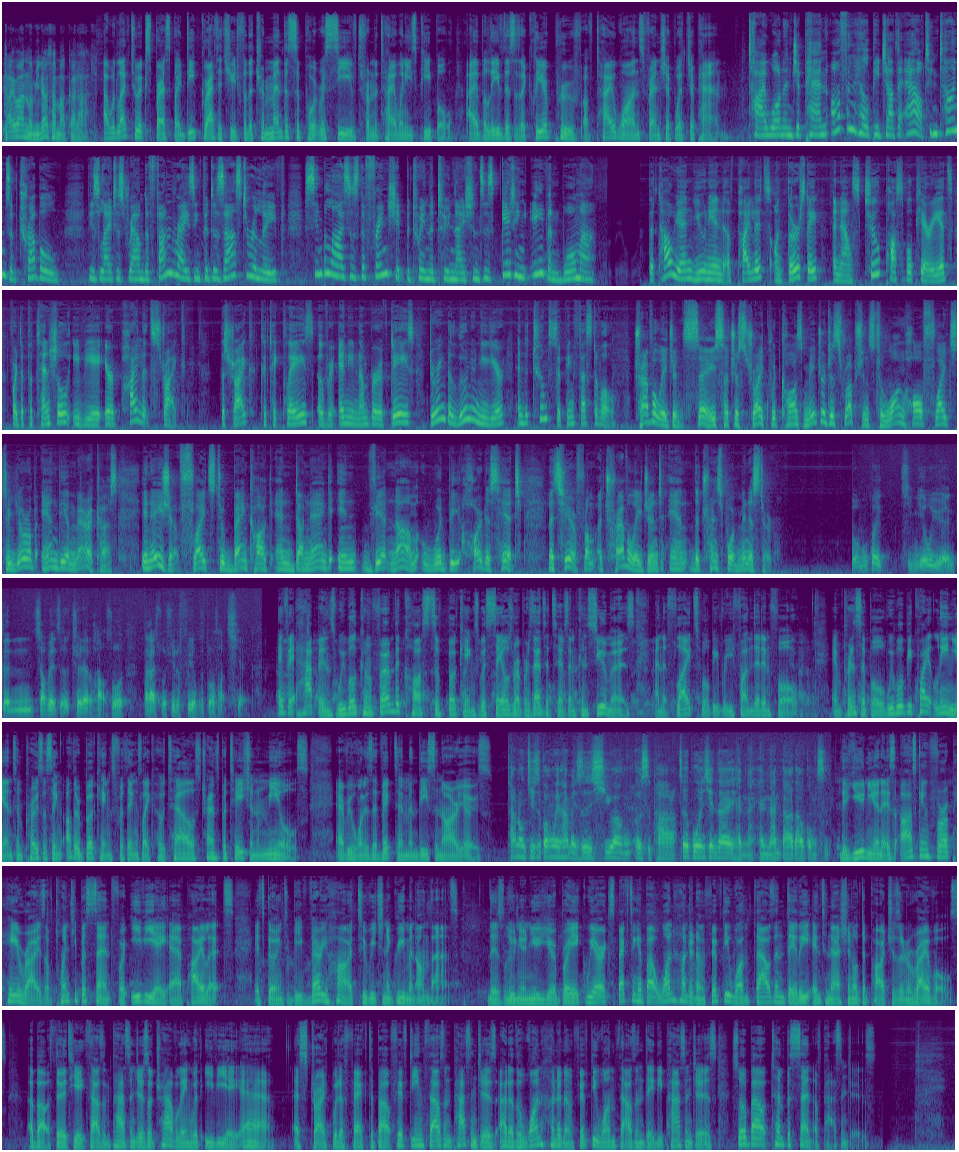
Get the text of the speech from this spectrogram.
台湾の皆様から I would like to express my deep gratitude for the tremendous support received from the Taiwanese people. I believe this is a clear proof of Taiwan's friendship with Japan. Taiwan and Japan often help each other out in times of trouble. This latest round of fundraising for disaster relief symbolises the friendship between the two nations is getting even warmer. The Taoyuan Union of Pilots on Thursday announced two possible periods for the potential EVA Air pilot strike. The strike could take place over any number of days during the Lunar New Year and the Tomb Sweeping Festival. Travel agents say such a strike would cause major disruptions to long haul flights to Europe and the Americas. In Asia, flights to Bangkok and Da Nang in Vietnam would be hardest hit. Let's hear from a travel agent and the transport minister. 我们会请业务员跟消费者确认好，说大概所需的费用是多少钱。 If it happens, we will confirm the costs of bookings with sales representatives and consumers, and the flights will be refunded in full. In principle, we will be quite lenient in processing other bookings for things like hotels, transportation, and meals. Everyone is a victim in these scenarios. 长隆技师工会他们是希望二十趴，这个部分现在很难很难达到共识。The union is asking for a pay rise of 20% for EVA air pilots. It's going to be very hard to reach an agreement on that. This Lunar New Year break, we are expecting about 151,000 daily international departures and arrivals. About 38,000 passengers are traveling with EVA Air. A strike would affect about 15,000 passengers out of the 151,000 daily passengers, so about 10% of passengers.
